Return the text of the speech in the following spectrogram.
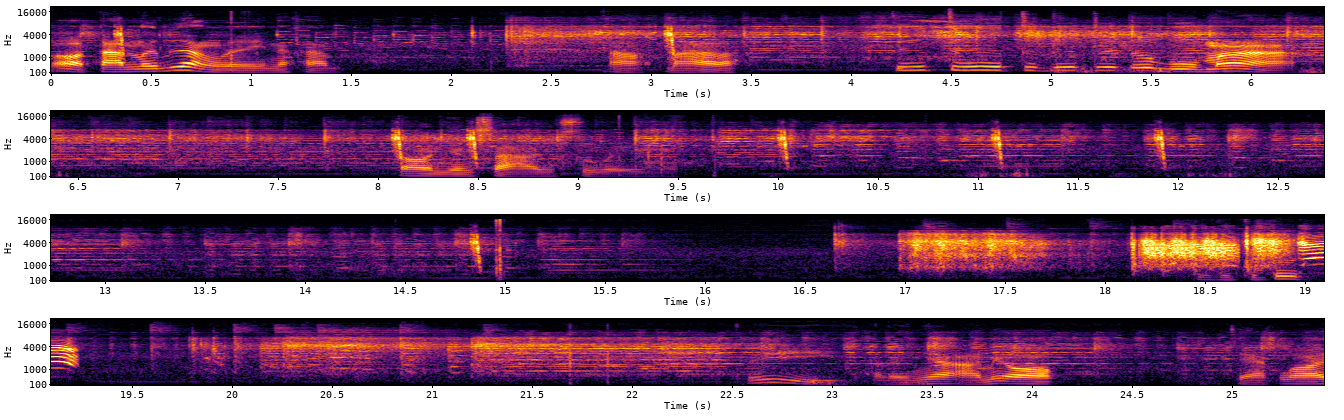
ก็ตามเนื้อเรื่องเลยนะครับอ้าวมาแล้วตื้อตื้อตื้อตื้อตื้อตื้อบูมาตอนยังสาวสวยครับตื้อตื้อตื้อเฮ้ยอะไรเนี่ยอ่านไม่ออก แจกร้อย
